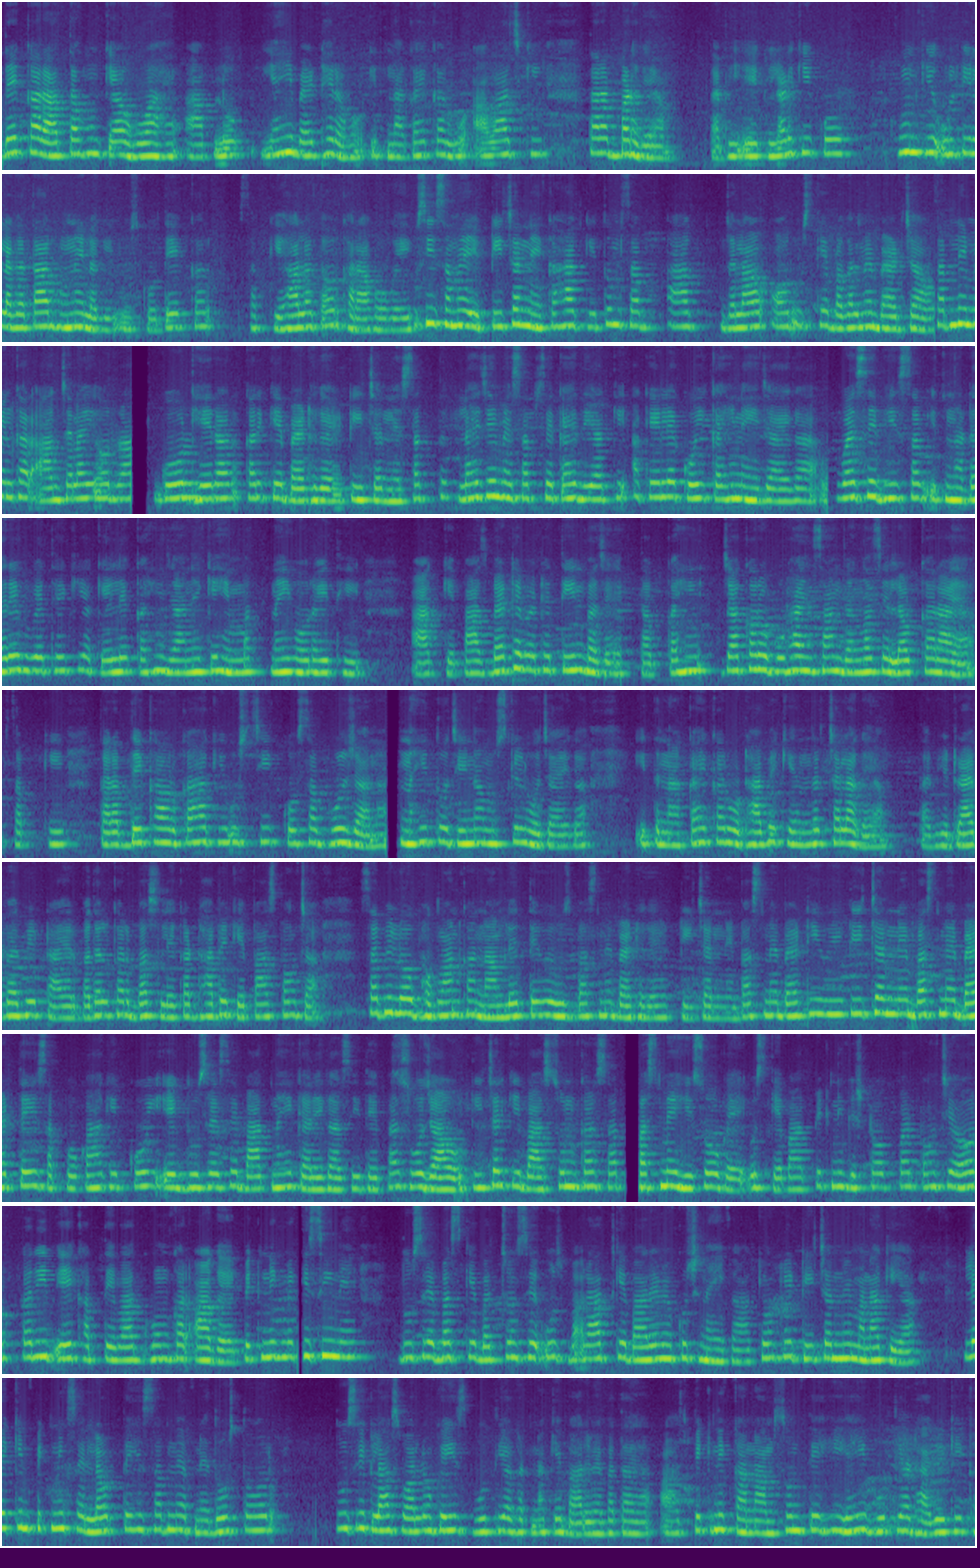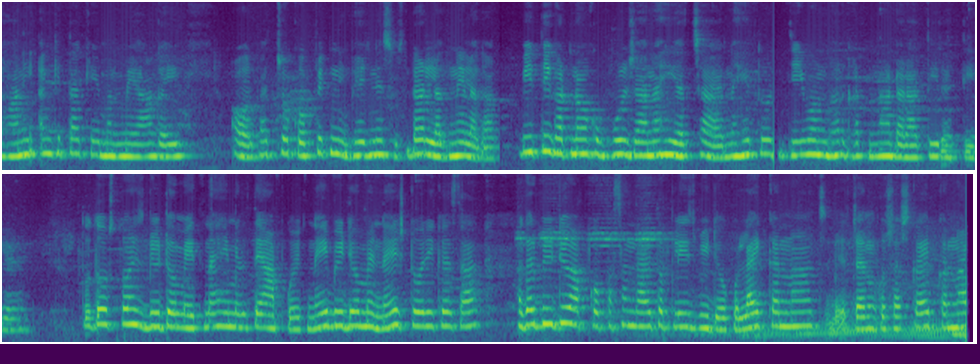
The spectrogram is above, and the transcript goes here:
देखकर आता हूँ क्या हुआ है। आप लोग यहीं बैठे रहो। इतना कहकर वो आवाज़ की तरफ़ बढ़ गया। तभी एक लड़की को खून की उल्टी लगातार होने लगी। उसको देखकर सबकी हालत और ख़राब हो गई। उसी समय एक टीचर ने कहा कि तुम सब आग जलाओ और उसके बगल में बैठ जाओ। सबने मिलकर आग जलाई और गोल घेरा करके बैठ गए। टीचर ने सख्त लहजे में सबसे कह दिया कि अकेले कोई कहीं नहीं जाएगा। वैसे भी सब इतना डरे हुए थे कि अकेले कहीं जाने की हिम्मत नहीं हो रही थी। आग के पास बैठे बैठे तीन बजे तब कहीं जाकर वो बूढ़ा इंसान जंगल से लौट कर आया। सबकी तरफ़ देखा और कहा कि उस चीख को सब भूल जाना, नहीं तो जीना मुश्किल हो जाएगा। इतना कहकर वो ढाबे के अंदर चला गया। तभी ड्राइवर भी टायर बदलकर बस लेकर ढाबे के पास पहुँचा। सभी लोग भगवान का नाम लेते हुए उस बस में बैठ गए। टीचर ने बस में बैठी हुई, टीचर ने बस में बैठते ही सबको कहा कि कोई एक दूसरे से बात नहीं करेगा, सीधे बस हो जाओ। टीचर की बात सुनकर सब बस में ही सो गए। उसके बाद पिकनिक स्टॉप पर पहुँचे और करीब एक हफ़्ते बाद घूमकर आ गए। पिकनिक में किसी ने दूसरे बस के बच्चों से उस रात के बारे में कुछ नहीं कहा, क्योंकि टीचर ने मना किया। लेकिन पिकनिक से लौटते ही सबने अपने दोस्तों और दूसरी क्लास वालों के इस भूतिया घटना के बारे में बताया। आज पिकनिक का नाम सुनते ही यही भूतिया ढाबे की कहानी अंकिता के मन में आ गई और बच्चों को पिकनिक भेजने से डर लगने लगा। बीती घटनाओं को भूल जाना ही अच्छा है, नहीं तो जीवन भर घटना डराती रहती है। तो दोस्तों, इस वीडियो में इतना ही। मिलते हैं आपको एक नई वीडियो में नई स्टोरी के साथ। अगर वीडियो आपको पसंद आए तो प्लीज़ वीडियो को लाइक करना, चैनल को सब्सक्राइब करना।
